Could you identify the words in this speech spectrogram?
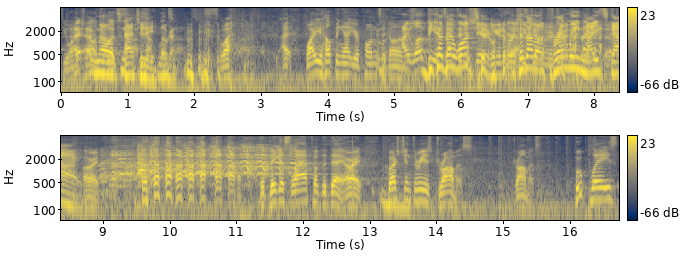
Do you want I- to I- challenge? No, let's it's not. Actually. No, let's Okay. not. it? Why? I, why are you helping out your opponents? I don't I love the Because I attempt at a want shared to. Because I'm a gentlemen are trying to friendly, nice guy. All right. the biggest laugh of the day. All right. Question three is dramas. Dramas. Who plays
